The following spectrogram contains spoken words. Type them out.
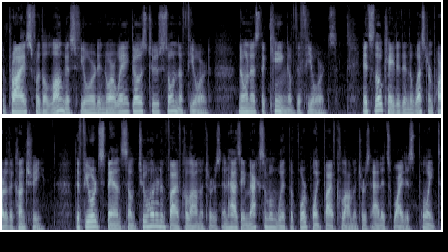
The prize for the longest fjord in Norway goes to Sognefjord, known as the King of the Fjords. It's located in the western part of the country. The fjord spans some 205 kilometers and has a maximum width of 4.5 kilometers at its widest point.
